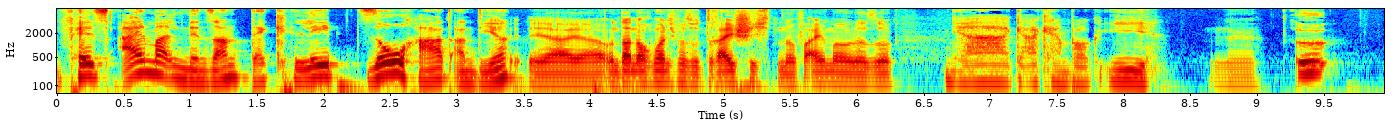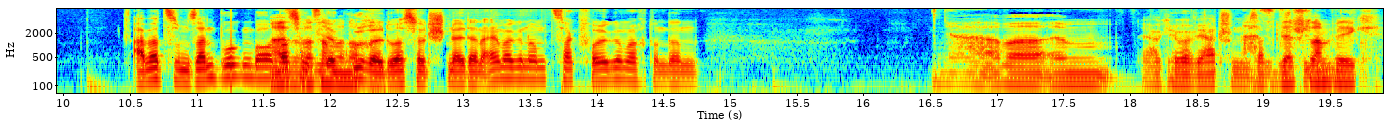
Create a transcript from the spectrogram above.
fällst einmal in den Sand, der klebt so hart an dir. ja, ja. Und dann auch manchmal so drei Schichten auf einmal oder so. Ja, gar kein Bock. I. Nee. Äh. Aber zum Sandburgenbauen war Also, es was halt wieder cool, noch? weil du hast halt schnell deinen Eimer genommen, zack, voll gemacht und dann. Ja, aber, ähm, Ja, okay, aber wer hat schon im also Sand der? Schlammweg.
